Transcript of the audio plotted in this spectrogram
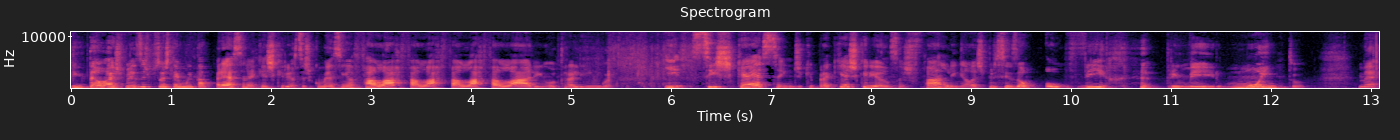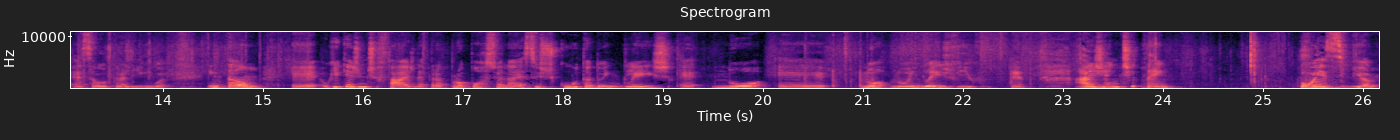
Então, às vezes as pessoas têm muita pressa, né? Que as crianças comecem a falar, falar, falar, falar em outra língua. E se esquecem de que para que as crianças falem, elas precisam ouvir primeiro, muito né, essa outra língua. Então, é, o que, que a gente faz né, para proporcionar essa escuta do inglês é, no, é, no, no inglês vivo? Né? A gente tem poesia,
